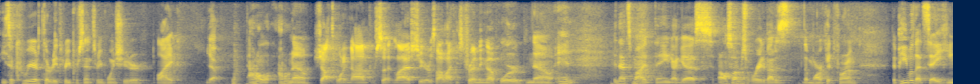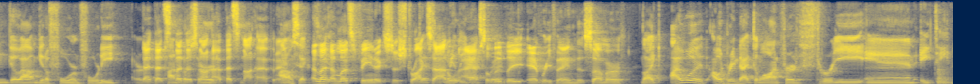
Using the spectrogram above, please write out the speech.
he's a career 33% three point shooter. Like, Yeah. I don't, I don't know. Shot 29% last year. It's not like he's trending upward. No, and and that's my thing, I guess. And also, I'm just worried about is the market for him. The people that say he can go out and get a four and forty That, that's kind that, that's absurd. not that's not happening. I unless, see it. unless Phoenix just strikes out really on desperate. absolutely everything this summer. Like I would, I would bring back Delon for three and eighteen.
